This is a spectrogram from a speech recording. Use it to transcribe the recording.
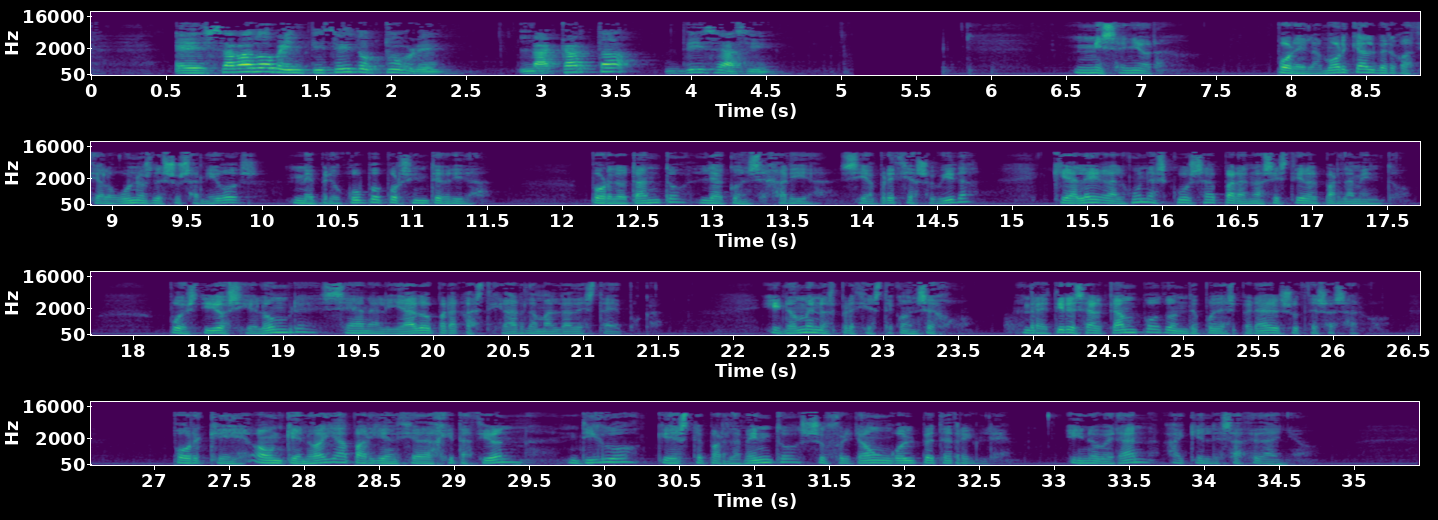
El sábado 26 de octubre, la carta dice así. Mi señor, por el amor que albergo hacia algunos de sus amigos, me preocupo por su integridad. Por lo tanto, le aconsejaría, si aprecia su vida, que alegue alguna excusa para no asistir al Parlamento, pues Dios y el hombre se han aliado para castigar la maldad de esta época. Y no menosprecie este consejo. Retírese al campo donde puede esperar el suceso a salvo. Porque, aunque no haya apariencia de agitación, digo que este Parlamento sufrirá un golpe terrible, y no verán a quien les hace daño.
